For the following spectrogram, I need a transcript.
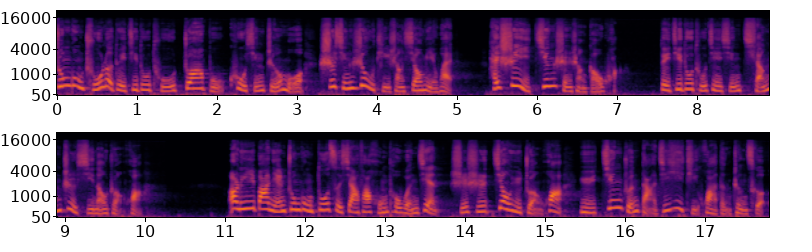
中共除了对基督徒抓捕、酷刑折磨、施行肉体上消灭外，还施以精神上搞垮，对基督徒进行强制洗脑转化。二零一八年，中共多次下发红头文件，实施教育转化与精准打击一体化等政策，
